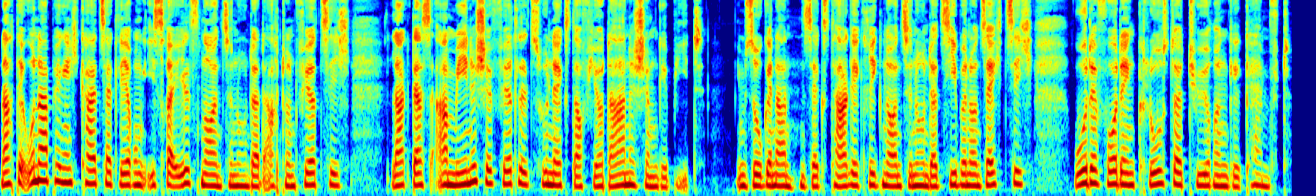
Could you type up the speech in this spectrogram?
Nach der Unabhängigkeitserklärung Israels 1948 lag das armenische Viertel zunächst auf jordanischem Gebiet. Im sogenannten Sechstagekrieg 1967 wurde vor den Klostertüren gekämpft.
